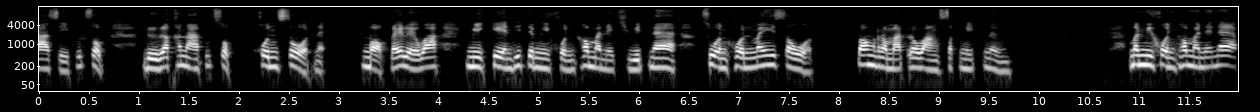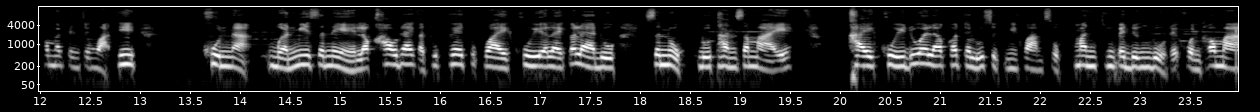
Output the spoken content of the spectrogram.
ราศีพฤษภหรือลัคนาพฤษภคนโสดเนี่ยบอกได้เลยว่า มีเกณฑ์ที่จะมีคนเข้ามาในชีวิตแน่ ส่วนคนไม่โสดต้องระมัดระวังสักนิดหนึ่งมันมีคนเข้ามาแน่ๆเพราะมันเป็นจังหวะที่คุณอะเหมือนมีเสน่ห์แล้วเข้าได้กับทุกเพศทุกวัยคุยอะไรก็แลดูสนุกดูทันสมัย ใครคุยด้วยแล้วก็จะรู้สึกมีความสุข มันจึงไปดึงดูดให้คนเข้ามา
